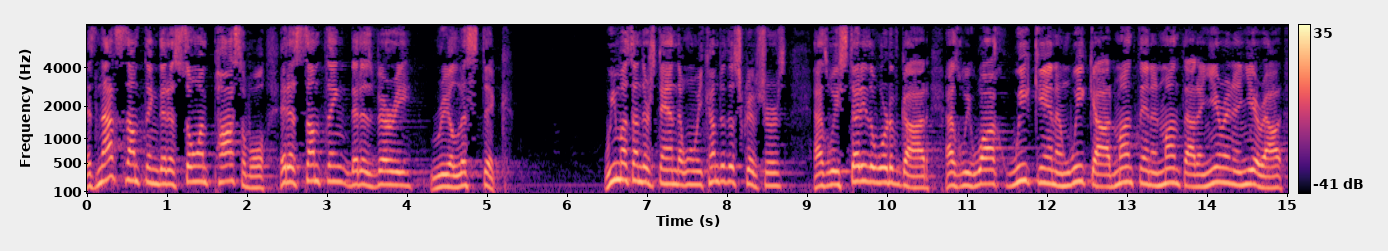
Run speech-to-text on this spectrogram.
It's not something that is so impossible. It is something that is very realistic. We must understand that when we come to the scriptures, as we study the Word of God, as we walk week in and week out, month in and month out, and year in and year out,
